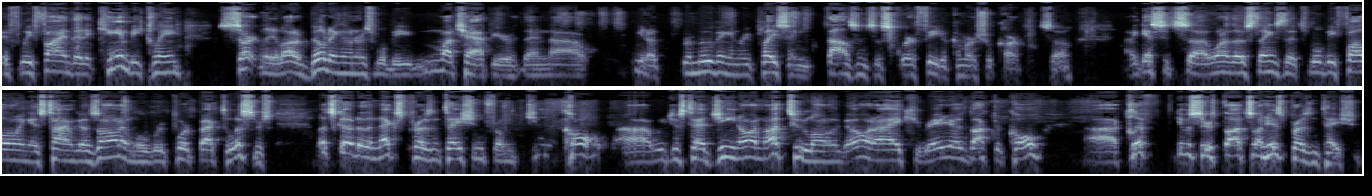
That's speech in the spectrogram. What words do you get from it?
if we find that it can be cleaned, certainly a lot of building owners will be much happier than, uh, you know, removing and replacing thousands of square feet of commercial carpet. So I guess it's uh, one of those things that we'll be following as time goes on and we'll report back to listeners. Let's go to the next presentation from Gene Cole. Uh, we just had Gene on not too long ago on IAQ Radio. Dr. Cole, uh, Cliff, give us your thoughts on his presentation.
